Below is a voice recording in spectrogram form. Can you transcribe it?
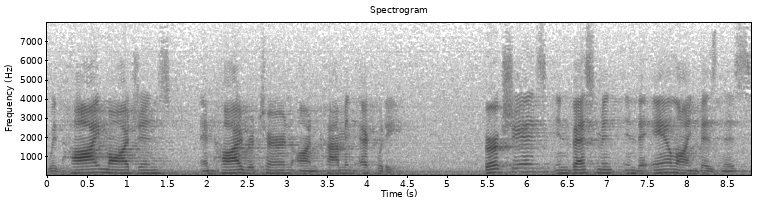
with high margins and high return on common equity. Berkshire's investment in the airline business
